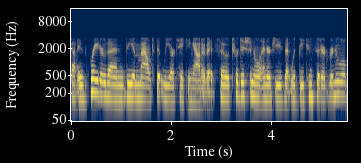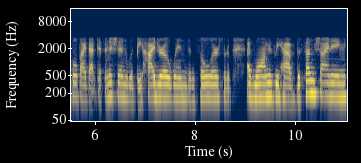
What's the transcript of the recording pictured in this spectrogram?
that is greater than the amount that we are taking out of it. So traditional energies that would be considered renewable by that definition would be hydro, wind, and solar, sort of as long as we have the sun shining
